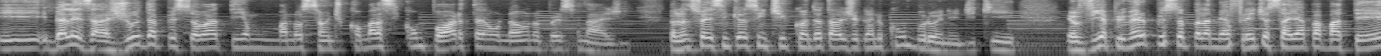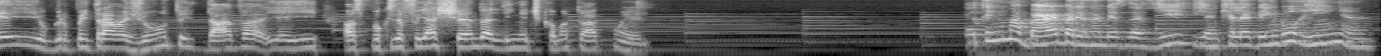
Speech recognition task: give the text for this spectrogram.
E beleza, ajuda a pessoa a ter uma noção de como ela se comporta ou não no personagem. Pelo menos foi assim que eu senti quando eu tava jogando com o Bruni, de que eu via a primeira pessoa pela minha frente, eu saía para bater e o grupo entrava junto e dava, e aí aos poucos eu fui achando a linha de como atuar com ele. Eu tenho uma Bárbara na mesa da Vivian, que ela é bem burrinha.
